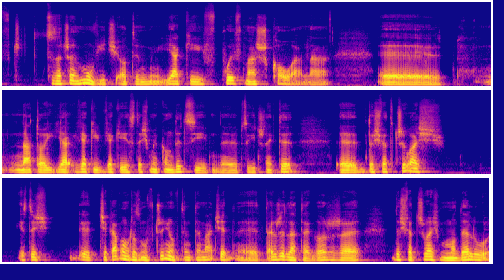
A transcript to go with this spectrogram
w- co zacząłem mówić, o tym, jaki wpływ ma szkoła na, y, na to, jak, w, jakiej, w jakiej jesteśmy kondycji y, psychicznej. Ty doświadczyłaś, jesteś ciekawą rozmówczynią w tym temacie także dlatego, że doświadczyłaś modelu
